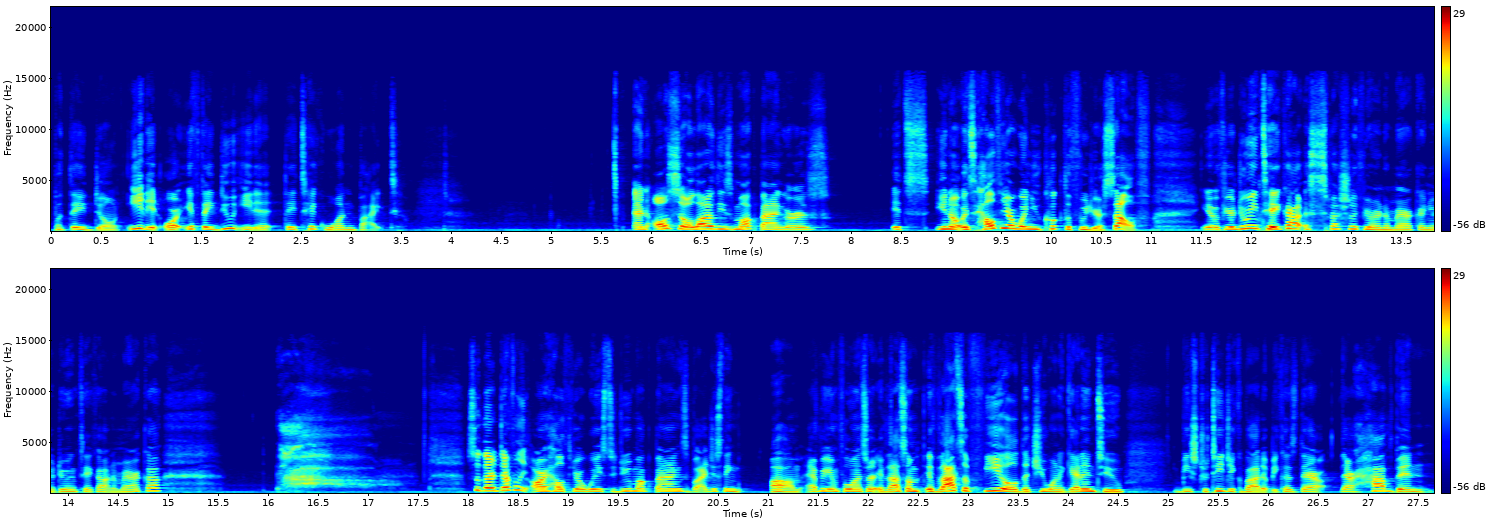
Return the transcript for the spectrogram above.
but they don't eat it. Or if they do eat it, they take one bite. And also, a lot of these mukbangers, it's, you know, it's healthier when you cook the food yourself. You know, if you're doing takeout, especially if you're in America and you're doing takeout in America, so there definitely are healthier ways to do mukbangs, but I just think um, every influencer, if that's some, if that's a field that you want to get into, be strategic about it because there there have been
